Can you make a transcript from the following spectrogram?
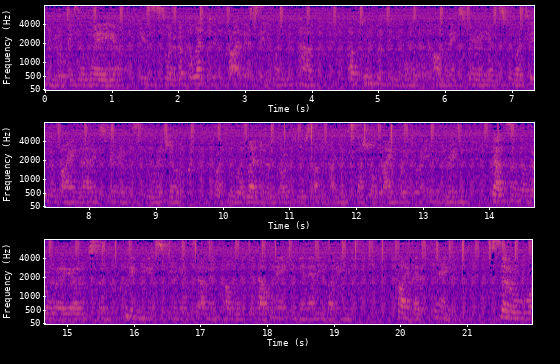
you know, is a way, is sort of a collective privacy when you have a group of people with a common experience who are typifying that experience through a joke or through a legend or through some kind of special language or imagery. That's another way of sort of putting the experience out in public without making it anybody's private thing. So uh,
